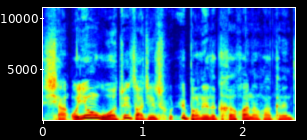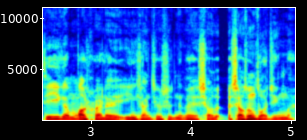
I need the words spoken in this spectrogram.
想我，因为我最早接触日本类的科幻的话，可能第一个冒出来的印象就是那个小小松左京嘛，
